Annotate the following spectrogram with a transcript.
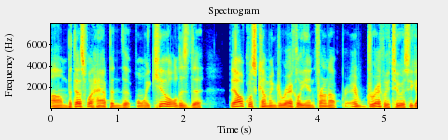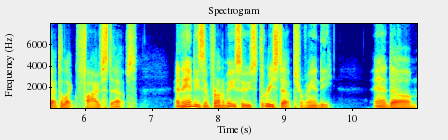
Um, but that's what happened. That when we killed, is the the elk was coming directly in front of uh, directly to us. He got to like five steps, and Andy's in front of me, so he's three steps from Andy. And um,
